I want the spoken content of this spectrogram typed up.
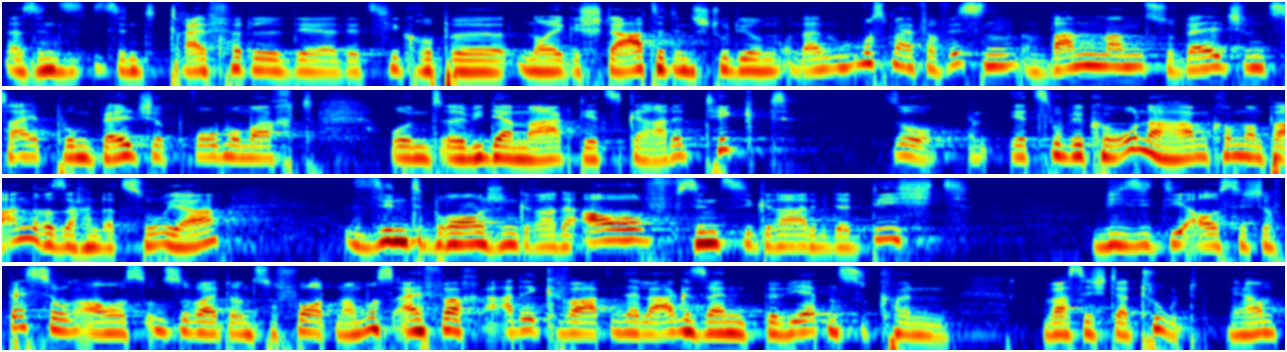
äh, sind, sind drei Viertel der, der Zielgruppe neu gestartet ins Studium. Und dann muss man einfach wissen, wann man zu welchem Zeitpunkt welche Promo macht und äh, wie der Markt jetzt gerade tickt. So, jetzt wo wir Corona haben, kommen noch ein paar andere Sachen dazu, ja. Sind Branchen gerade auf? Sind sie gerade wieder dicht? Wie sieht die Aussicht auf Besserung aus und so weiter und so fort. Man muss einfach adäquat in der Lage sein, bewerten zu können, was sich da tut. Ja.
